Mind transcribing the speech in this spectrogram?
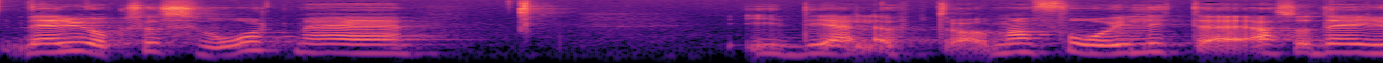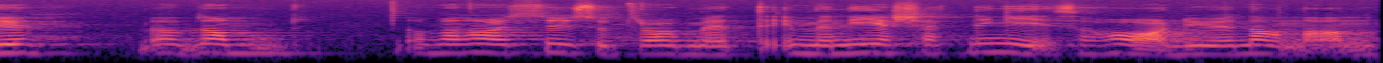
det är det ju också svårt med ideella uppdrag. Man får ju lite, alltså det är ju, de, om man har ett styrelseuppdrag med, ett, med en ersättning i så har du ju en annan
